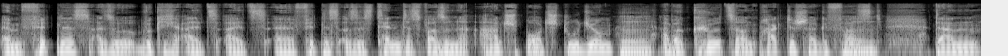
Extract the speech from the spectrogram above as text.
ähm, Fitness, also wirklich als als äh, Fitnessassistent. Das war so eine Art Sportstudium, Mhm. aber kürzer und praktischer gefasst. Dann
